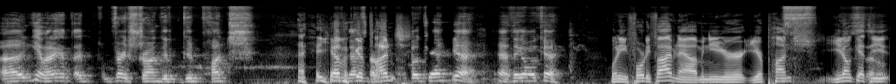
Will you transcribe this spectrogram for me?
Uh, yeah, but I got a very strong, good, good punch. you have a good punch. Okay, yeah, yeah, I think I'm okay. What are you? Forty five now. I mean, your your punch. You don't get to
